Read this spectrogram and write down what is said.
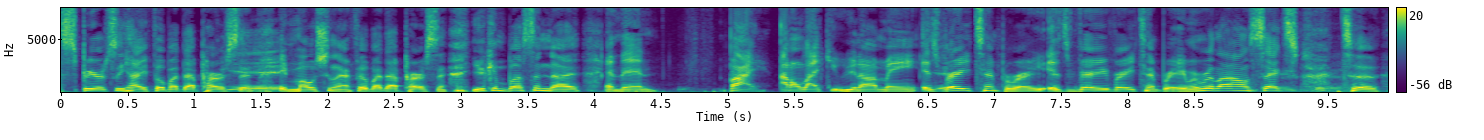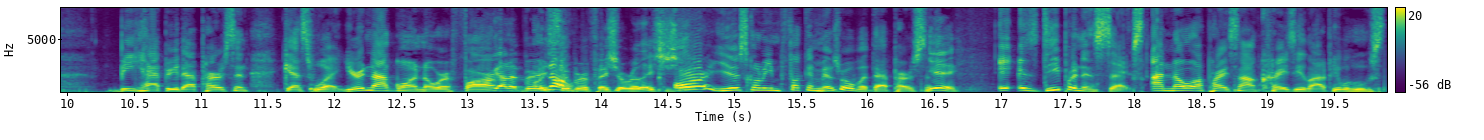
spiritually how you feel about that person, Yeah. emotionally how you feel about that person. You can bust a nut and then. Bye. I don't like you. You know what I mean? It's very temporary. It's very, very temporary. And we rely on sex to be happy with that person. Guess what? You're not going nowhere far. You got a very no. superficial relationship. Or you're just gonna be fucking miserable with that person. Yeah. It- it's deeper than sex. I know I probably sound crazy. A lot of people who's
